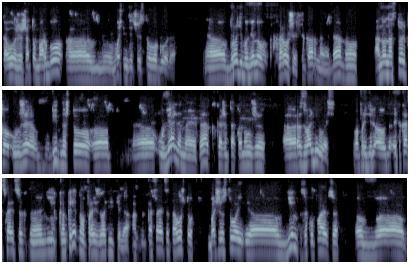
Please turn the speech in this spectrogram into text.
того же Шато Марго 86 -го года. Э, вроде бы вино хорошее, шикарное, да, но оно настолько уже видно, что э, э, увяленное, да, скажем так, оно уже развалилось в определен... Это касается не конкретного производителя, а касается того, что большинство вин закупаются в,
